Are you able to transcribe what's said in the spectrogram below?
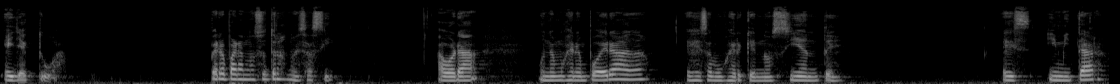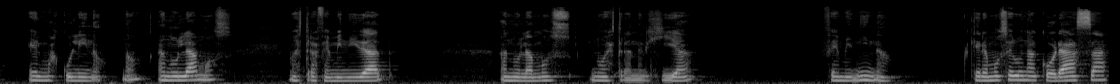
ella actúa. Pero para nosotros no es así. Ahora, una mujer empoderada es esa mujer que no siente, es imitar el masculino, ¿no? Anulamos nuestra feminidad, anulamos nuestra energía femenina. Queremos ser una coraza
